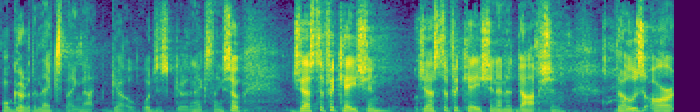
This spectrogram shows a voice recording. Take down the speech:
we'll go to the next thing, not go. We'll just go to the next thing. So justification, justification and adoption. Those are,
